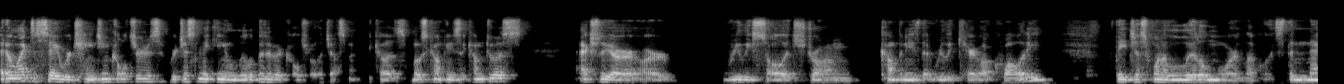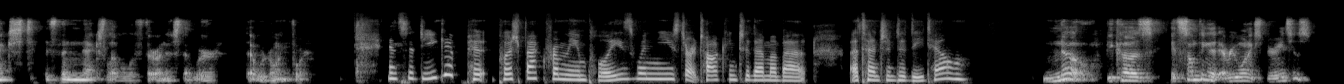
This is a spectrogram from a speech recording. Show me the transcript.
I don't like to say we're changing cultures. We're just making a little bit of a cultural adjustment because most companies that come to us actually are, are really solid, strong companies that really care about quality they just want a little more level. It's the next it's the next level of thoroughness that we're that we're going for. And so, do you get p- pushback from the employees when you start talking to them about attention to detail? No, because it's something that everyone experiences.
